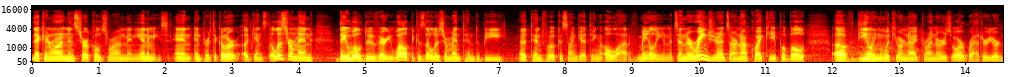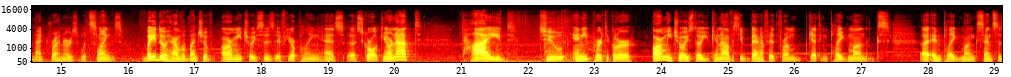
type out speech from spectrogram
that can run in circles around many enemies. And in particular against the lizardmen, they will do very well because the lizardmen tend to be uh, tend to focus on getting a lot of melee units. And their range units are not quite capable of dealing with your night runners or rather your night runners with slings. But you do have a bunch of army choices if you're playing as a Skrolk. You're not tied to any particular army choice, though you can obviously benefit from getting Plague Monks uh, and Plague Monk censer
